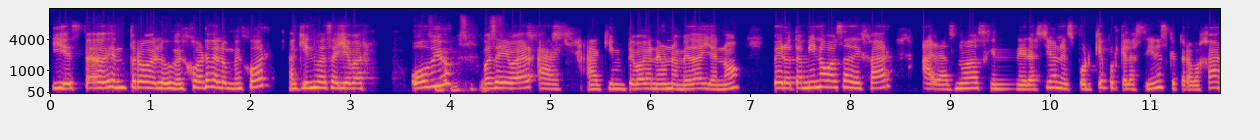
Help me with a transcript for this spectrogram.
y está dentro de lo mejor de lo mejor, ¿a quién vas a llevar? Obvio, vas a llevar a, a, quien te va a ganar una medalla, ¿no? Pero también no vas a dejar a las nuevas generaciones. ¿Por qué? Porque las tienes que trabajar.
